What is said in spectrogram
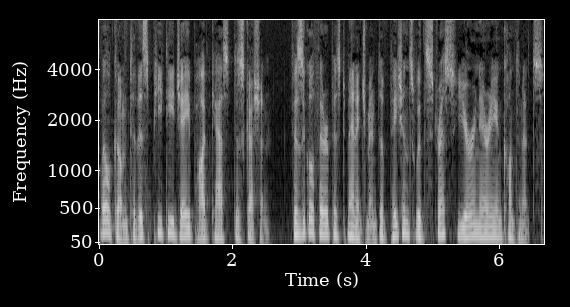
Welcome to this PTJ podcast discussion Physical Therapist Management of Patients with Stress Urinary Incontinence.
